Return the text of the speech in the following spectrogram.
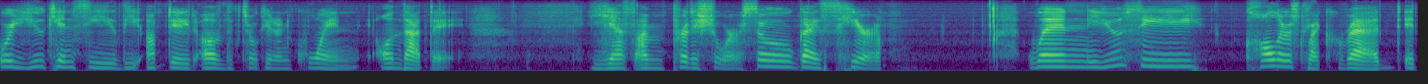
or you can see the update of the token and coin on that day. Yes, I'm pretty sure. So, guys, here, when you see colors like red, it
